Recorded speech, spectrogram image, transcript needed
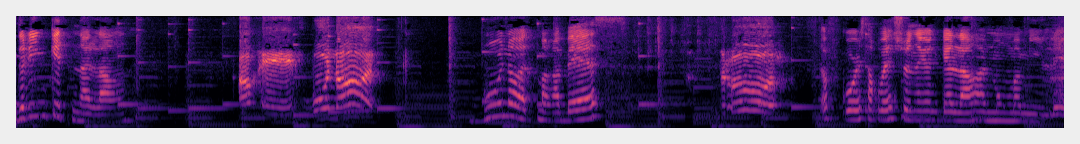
drink it na lang. Okay. Bunot. Bunot, mga best. True. Of course, sa question na yun, kailangan mong mamili.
